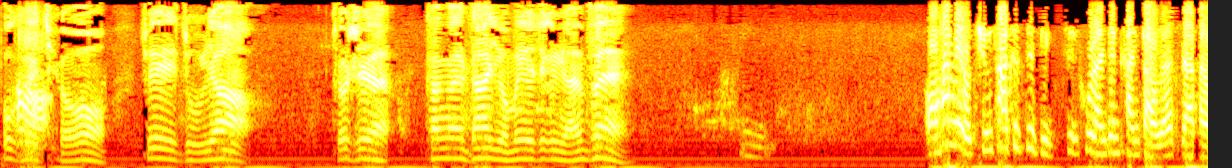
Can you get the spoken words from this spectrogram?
不可求。最主要就是看看他有没有这个缘分。嗯。哦，他没有求，他是自己自忽然间看到了，吓到，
